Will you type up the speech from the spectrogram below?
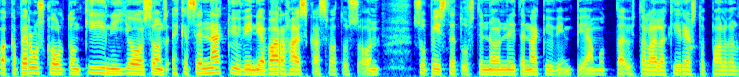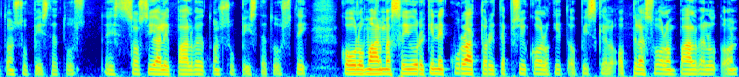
vaikka peruskoulut on kiinni, joo, se on ehkä se näkyvin ja varhaiskasvatus on supistetusti, ne on niitä näkyvimpiä, mutta yhtä lailla kirjastopalvelut on supistetusti, sosiaalipalvelut on supistetusti. Koulumaailmassa juurikin ne kuraattorit ja psykologit, opiskelu, oppilashuollon palvelut on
